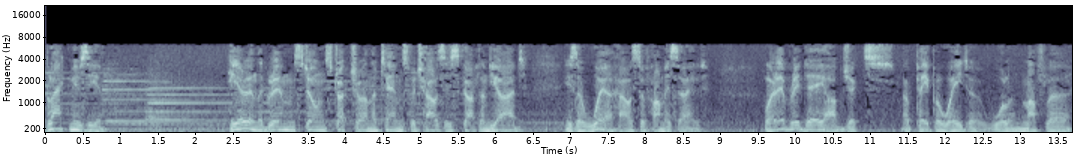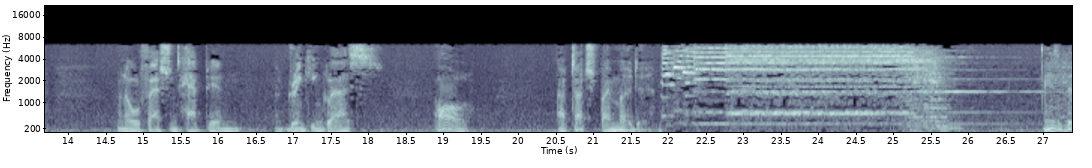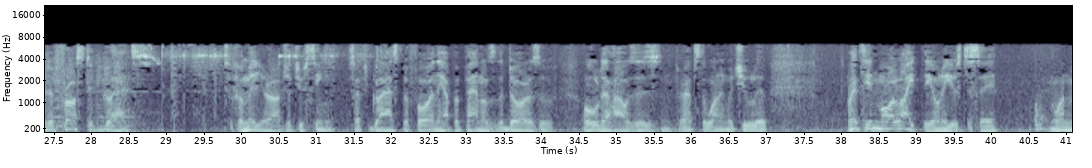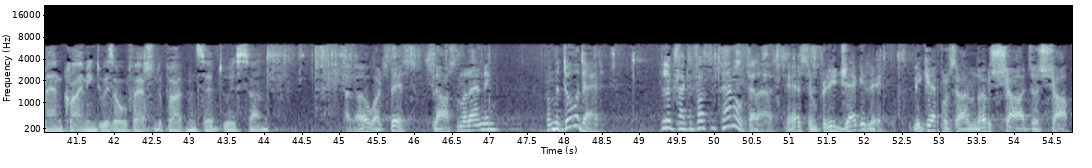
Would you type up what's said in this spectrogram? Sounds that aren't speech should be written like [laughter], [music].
Black Museum. Here in the grim stone structure on the Thames which houses Scotland Yard is a warehouse of homicide, where everyday objects, a paperweight, a woolen muffler, an old-fashioned hatpin, a drinking glass, all are touched by murder. Here's a bit of frosted glass. It's a familiar object. You've seen such glass before in the upper panels of the doors of older houses, and perhaps the one in which you live. Lets in more light, the owner used to say. One man climbing to his old fashioned apartment said to his son, Hello, what's this? Glass on the landing? From the door, Dad. It looks like the frosted panel fell out. Yes, and pretty jaggedly. Be careful, son. Those shards are sharp.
